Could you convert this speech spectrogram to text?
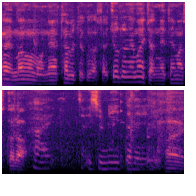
はいママもね食べてください。ちょうどねまいちゃん寝てますから。はい。じゃあ一緒に食べれるはい。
